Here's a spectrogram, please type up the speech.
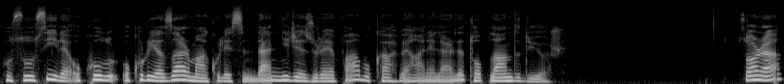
hususiyle okul, okur yazar makulesinden nice zürefa bu kahvehanelerde toplandı diyor. Sonra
